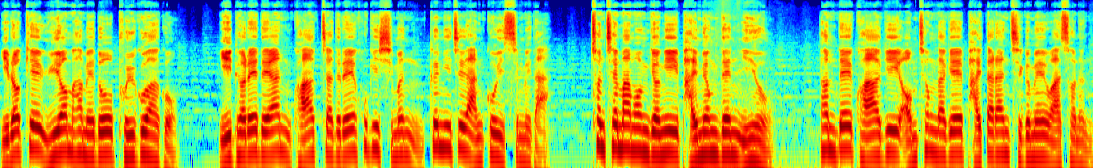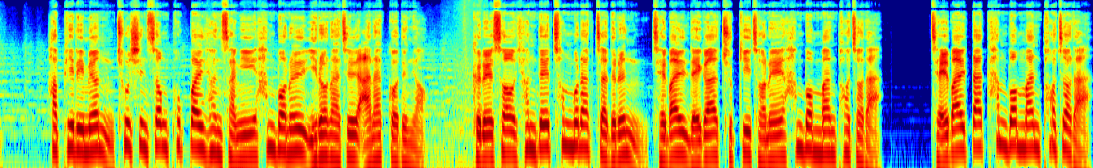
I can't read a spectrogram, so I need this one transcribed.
이렇게 위험함에도 불구하고 이 별에 대한 과학자들의 호기심은 끊이질 않고 있습니다. 천체망 원경이 발명된 이후 현대 과학이 엄청나게 발달한 지금에 와서는 하필이면 초신성 폭발 현상이 한 번을 일어나질 않았거든요. 그래서 현대 천문학자들은 제발 내가 죽기 전에 한 번만 퍼져라. 제발 딱 한 번만 퍼져라.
